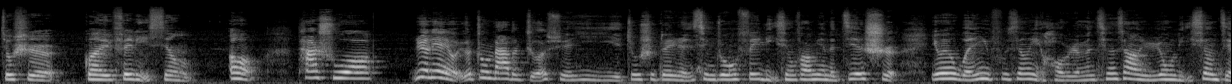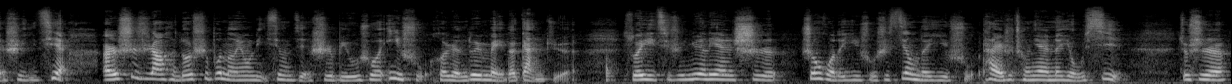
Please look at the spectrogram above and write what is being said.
就是关于非理性。嗯，他说，虐恋有一个重大的哲学意义，就是对人性中非理性方面的揭示。因为文艺复兴以后，人们倾向于用理性解释一切，而事实上很多事不能用理性解释，比如说艺术和人对美的感觉。所以，其实虐恋是生活的艺术，是性的艺术，它也是成年人的游戏，就是。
